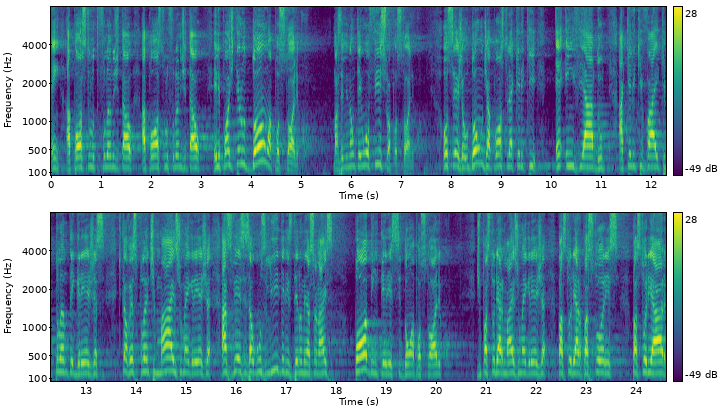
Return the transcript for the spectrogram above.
em apóstolo fulano de tal, apóstolo fulano de tal. Ele pode ter o dom apostólico, mas ele não tem o ofício apostólico. Ou seja, o dom de apóstolo é aquele que é enviado, aquele que vai, que planta igrejas, que talvez plante mais de uma igreja. Às vezes, alguns líderes denominacionais podem ter esse dom apostólico de pastorear mais de uma igreja, pastorear pastores, pastorear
